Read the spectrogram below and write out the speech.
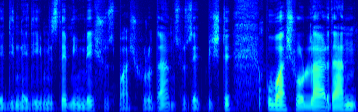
e, dinlediğimizde 1500 başvurudan söz etmişti. Bu başvurulardan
